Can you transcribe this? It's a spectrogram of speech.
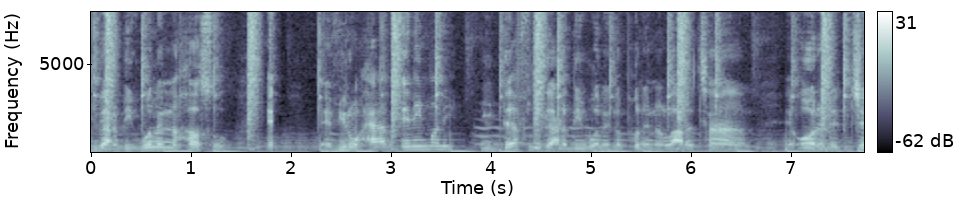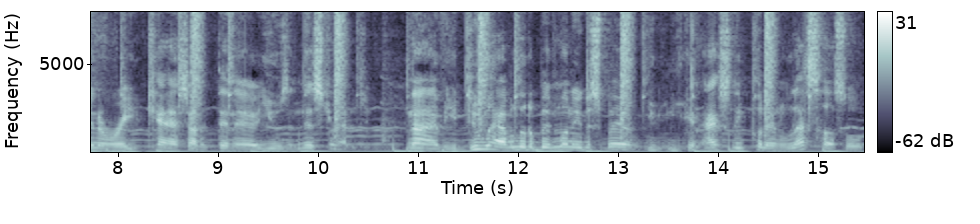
You got to be willing to hustle. And if you don't have any money, you definitely got to be willing to put in a lot of time in order to generate cash out of thin air using this strategy. Now, if you do have a little bit money to spare, you, you can actually put in less hustle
